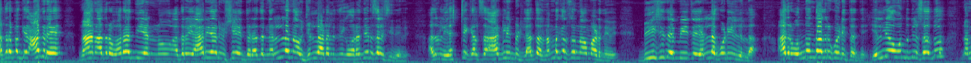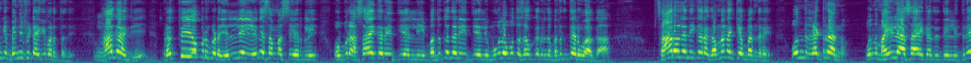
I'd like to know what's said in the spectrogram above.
ಅದರ ಬಗ್ಗೆ ಆದರೆ ನಾನು ಅದರ ವರದಿಯನ್ನು ಅದರ ಯಾರ್ಯಾರು ವಿಷಯ ಇದ್ದಾರೆ ಅದನ್ನೆಲ್ಲ ನಾವು ಜಿಲ್ಲಾಡಳಿತಕ್ಕೆ ವರದಿಯನ್ನು ಸಲ್ಲಿಸಿದ್ದೇವೆ. ಅದರಲ್ಲಿ ಎಷ್ಟೇ ಕೆಲಸ ಆಗಲಿ ಬಿಡಲಿ ಅದರ ನಮ್ಮ ಕೆಲಸ ನಾವು ಮಾಡಿದ್ದೇವೆ. ಬೀಸಿದ ಬೀಜ ಎಲ್ಲ ಕೊಡಿಯುವುದಿಲ್ಲ. ಆದರೆ ಒಂದೊಂದಾದರೂ ಕೊಡಿತದೆ. ಎಲ್ಲಿಯೋ ಒಂದು ದಿವಸ ಅದು ನಮಗೆ ಬೆನಿಫಿಟ್ ಆಗಿ ಬರ್ತದೆ. ಹಾಗಾಗಿ ಪ್ರತಿಯೊಬ್ಬರು ಕೂಡ ಎಲ್ಲೇ ಏನೇ ಸಮಸ್ಯೆ ಇರಲಿ ಒಬ್ಬರು ಅಸಹಾಯಕ ರೀತಿಯಲ್ಲಿ ಬದುಕದ ರೀತಿಯಲ್ಲಿ ಮೂಲಭೂತ ಸೌಕರ್ಯದಿಂದ ಬದುಕದೇ ಇರುವಾಗ ಸಾರ್ವಜನಿಕರ ಗಮನಕ್ಕೆ ಬಂದರೆ ಒಂದು ಲೆಟರ್ ಅನ್ನು ಒಂದು ಮಹಿಳಾ ಅಸಹಾಯಕತೆಯಲ್ಲಿದ್ದರೆ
